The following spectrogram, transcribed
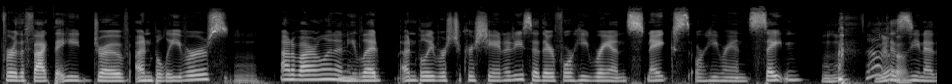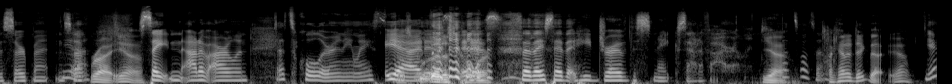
for the fact that he drove unbelievers Mm. out of Ireland and he Mm. led unbelievers to Christianity. So therefore, he ran snakes or he ran Satan Mhm. Oh, Yeah. because you know the serpent and Yeah. stuff. Right. Yeah. Satan out of Ireland. That's cooler, anyways. Yeah, it cool. That is. is cooler. is. So they say that he drove the snakes out of Ireland. Yeah. That's awesome. I kind of dig that. Yeah. Yeah.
